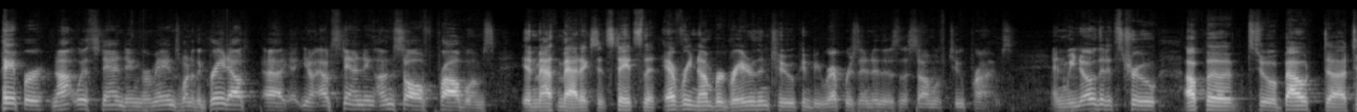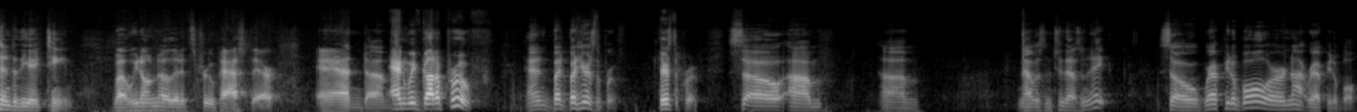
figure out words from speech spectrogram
paper, notwithstanding, remains one of the great out, uh, you know, outstanding unsolved problems in mathematics. It states that every number greater than 2 can be represented as the sum of two primes. And we know that it's true up uh, to about uh, 10 to the 18, but we don't know that it's true past there. And, um, And we've got a proof. and, but, but here's the proof. Here's the proof. So um, um, that was in 2008. So reputable or not reputable?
